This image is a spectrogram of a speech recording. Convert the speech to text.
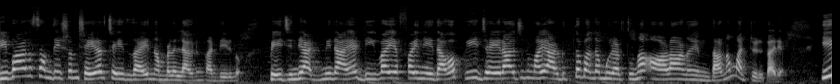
വിവാദ സന്ദേശം ഷെയർ ചെയ്തതായി നമ്മൾ എല്ലാവരും കണ്ടിരുന്നു. പേജിന്റെ അഡ്മിനായ ഡിവൈഎഫ്ഐ നേതാവ് പി ജയരാജനുമായി അടുത്ത ബന്ധം പുലർത്തുന്ന ആളാണ് എന്നതാണ് മറ്റൊരു കാര്യം. ഈ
